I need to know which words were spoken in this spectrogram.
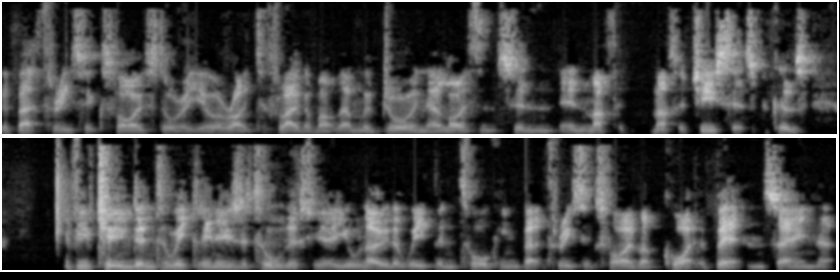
the Bet three six five story. You were right to flag about them withdrawing their license in in Massachusetts because if you've tuned into weekly news at all this year, you'll know that we've been talking Bet three six five up quite a bit and saying that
